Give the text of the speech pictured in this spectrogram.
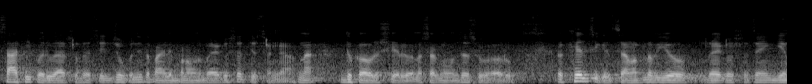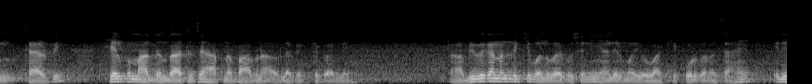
साथी परिवार सदस्य जो पनि तपाईँले बनाउनु भएको छ त्योसँग आफ्ना दुःखहरू सेयर गर्न सक्नुहुन्छ सुखहरू। र खेल चिकित्सा मतलब यो रहेको छ चाहिँ गेम थेरापी खेलको माध्यमबाट चाहिँ आफ्ना भावनाहरूलाई व्यक्त गर्ने। विवेकानन्दले के भन्नुभएको छ नि यहाँनिर म यो वाक्य कोड गर्न चाहेँ। यदि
